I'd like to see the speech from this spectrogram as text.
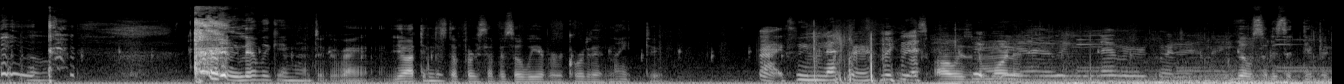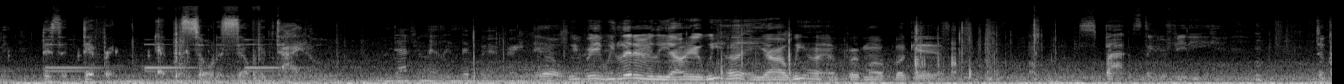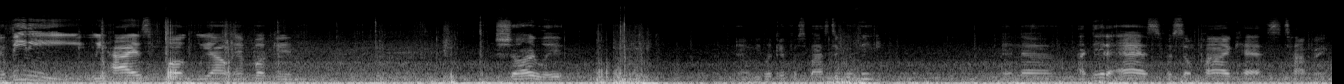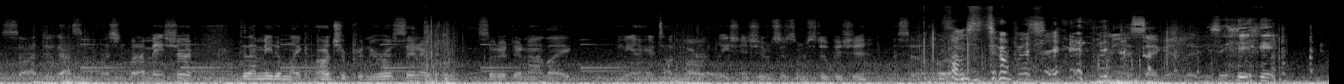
Oh. Definitely came home, took it right. Yo, I think this is the first episode we ever recorded at night too. Facts. We never. We It's always in the morning. Yeah, we never recorded at night. Yo, so this is a different, this is a different episode of self entitled. Definitely different right there. Yo, we re- we literally out here. We hunting, y'all. We hunting for motherfucking spots to graffiti. to graffiti. We high as fuck. We out in fucking Charlotte, and we looking for spots to graffiti. And uh, I did ask for some podcast topics, so I do got some questions. But I made sure that I made them like entrepreneur centered, so that they're not like me out here talking about relationships or some stupid shit. So Some on. stupid shit. Give me a second. Let me see.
